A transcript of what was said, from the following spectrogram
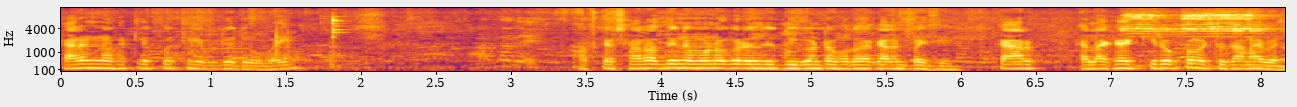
কারেন্ট না থাকলে কোথা থেকে ভিডিও দেবো ভাই? আজকে সারাদিনে মনে করেন যে দুই ঘণ্টা মতো কারেন্ট পাইছি। কার এলাকায় কীরকম একটু জানাবেন।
